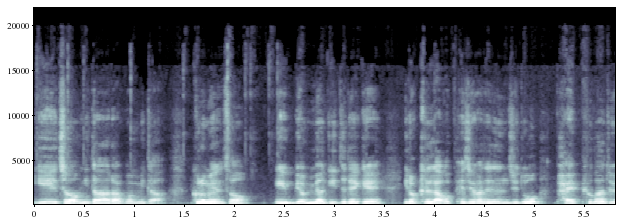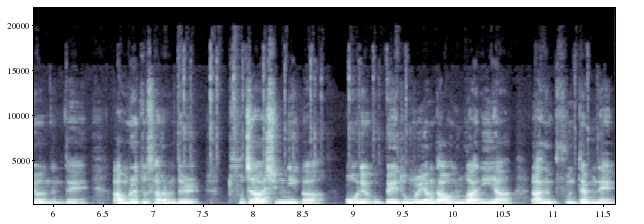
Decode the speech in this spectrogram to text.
예정이다 라고 합니다. 그러면서 이 몇몇 이들에게 이렇게 락업 해제가 되는지도 발표가 되었는데 아무래도 사람들 투자 심리가 어, 이거 매도 물량 나오는 거 아니냐? 라는 부분 때문에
